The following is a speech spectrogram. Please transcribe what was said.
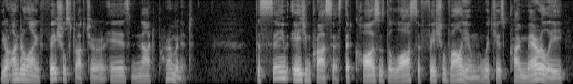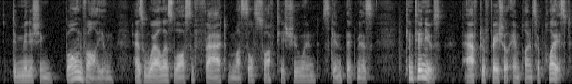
your underlying facial structure is not permanent. The same aging process that causes the loss of facial volume, which is primarily diminishing bone volume, as well as loss of fat, muscle, soft tissue, and skin thickness, continues after facial implants are placed.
